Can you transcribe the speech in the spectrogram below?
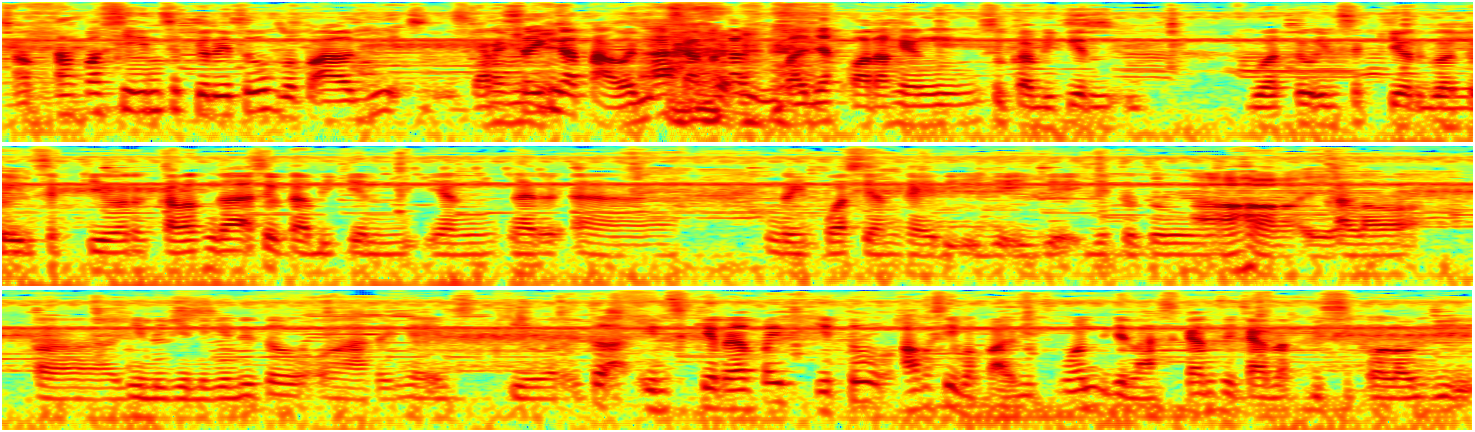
Ap- apa sih insecure itu Bapak Aldi? Sekarang saya nggak tahu nih karena kan banyak orang yang suka bikin gua tuh insecure gua tuh Iya. insecure. Kalau nggak suka bikin yang nge repost yang kayak di IG IG gitu tuh. Oh iya. Kalau gini gini gini tuh wah artinya insecure. Itu insecure apa? Itu apa sih bapak? Aldi mohon dijelaskan secara psikologi.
